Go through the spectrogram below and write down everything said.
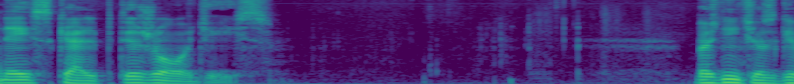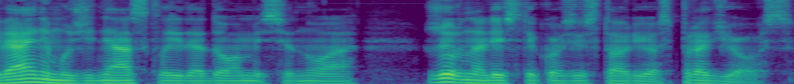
nei skelbti žodžiais. Bažnyčios gyvenimų žiniasklaida domisi nuo žurnalistikos istorijos pradžios.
